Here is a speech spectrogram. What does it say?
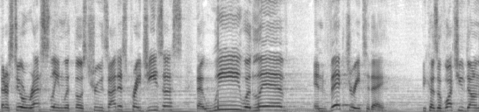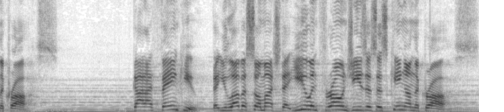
that are still wrestling with those truths. I just pray, Jesus, that we would live in victory today because of what you've done on the cross. God, I thank you that you love us so much that you enthroned Jesus as king on the cross.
